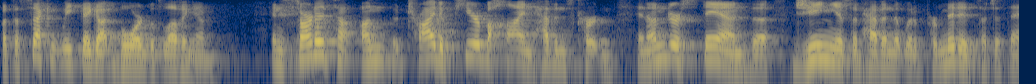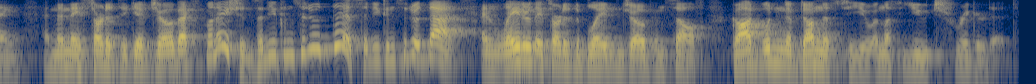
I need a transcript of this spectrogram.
But the second week, they got bored with loving him. And started to un- try to peer behind heaven's curtain and understand the genius of heaven that would have permitted such a thing. And then they started to give Job explanations. Have you considered this? Have you considered that? And later they started to blame Job himself. God wouldn't have done this to you unless you triggered it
